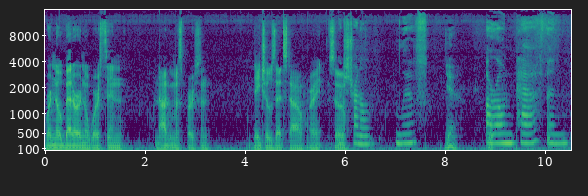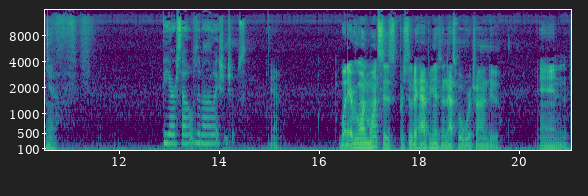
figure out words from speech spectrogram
we're no better or no worse than monogamous person. They chose that style, right? So We're just trying to live yeah, our own path and yeah, be ourselves in our relationships. What everyone wants is pursuit of happiness, and that's what we're trying to do. And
